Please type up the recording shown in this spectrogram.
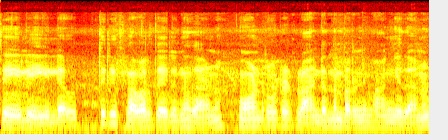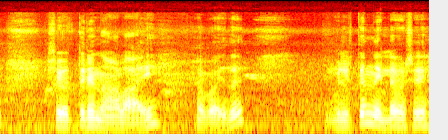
സെയിൽ ചെയ്യില്ല. ഒത്തിരി ഫ്ലവർ തരുന്നതാണ്. ഓൺ റൂട്ടഡ് പ്ലാന്റ് എന്നും പറഞ്ഞ് വാങ്ങിയതാണ്. പക്ഷേ ഒത്തിരി നാളായി. അപ്പോൾ ഇത് വിൽക്കുന്നില്ല. പക്ഷേ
